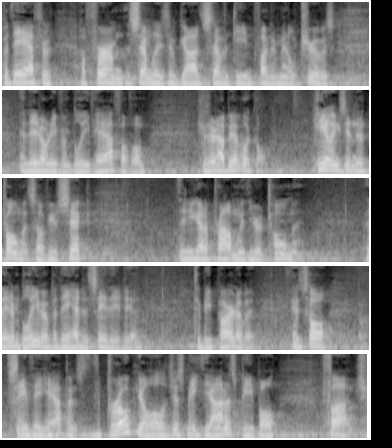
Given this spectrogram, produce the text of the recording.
But they have to affirm the Assemblies of God's 17 fundamental truths, and they don't even believe half of them because they're not biblical. Healing's in the atonement. So if you're sick, then you got a problem with your atonement. They didn't believe it, but they had to say they did to be part of it. And so, same thing happens. The parochial will just make the honest people fudge.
